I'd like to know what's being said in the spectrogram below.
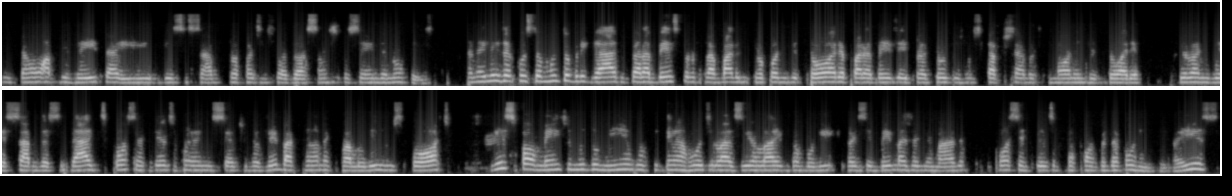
Então, aproveita aí desse sábado para fazer sua doação, se você ainda não fez. Ana Elisa Costa, muito obrigado, parabéns pelo trabalho do Procone Vitória, parabéns aí para todos os capixabas que moram em Vitória pelo aniversário da cidade. Com certeza foi uma iniciativa bem bacana que valoriza o esporte, principalmente no domingo, que tem a rua de lazer lá em Cambori, que vai ser bem mais animada, com certeza por conta da corrida, não é isso?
